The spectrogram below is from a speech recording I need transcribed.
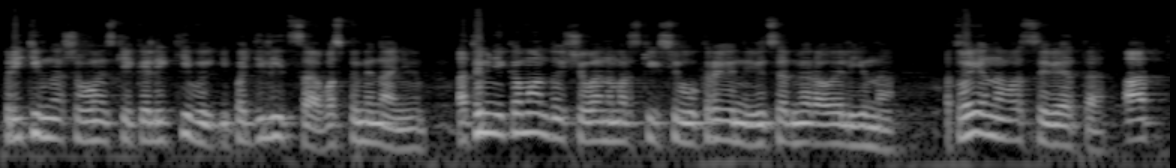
прийти в наши воинские коллективы и поделиться воспоминаниями. От имени командующего военно-морских сил Украины вице-адмирала Ильина, от военного совета, от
